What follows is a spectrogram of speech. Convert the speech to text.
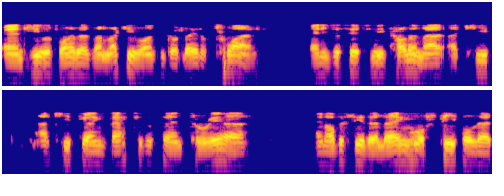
and he was one of those unlucky ones who got laid off twice. And he just said to me, Colin, I, I keep I keep going back to the same career, and obviously they're laying off people that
